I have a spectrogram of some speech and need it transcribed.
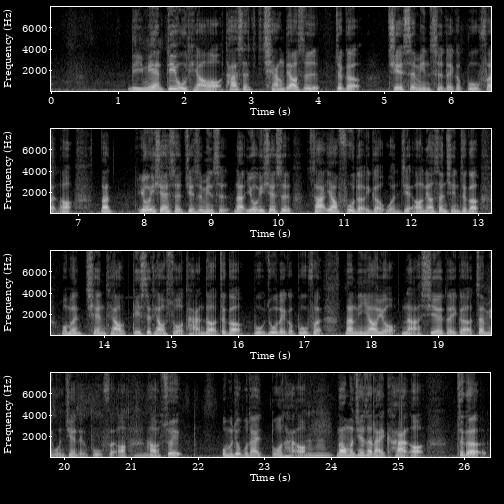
里面第五条哦，它是强调是这个解释名词的一个部分哦，那。有一些是解释名词，那有一些是他要附的一个文件哦。你要申请这个我们前条第四条所谈的这个补助的一个部分，那你要有哪些的一个证明文件的一个部分哦？好，所以我们就不再多谈哦。那我们接着来看哦，这个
